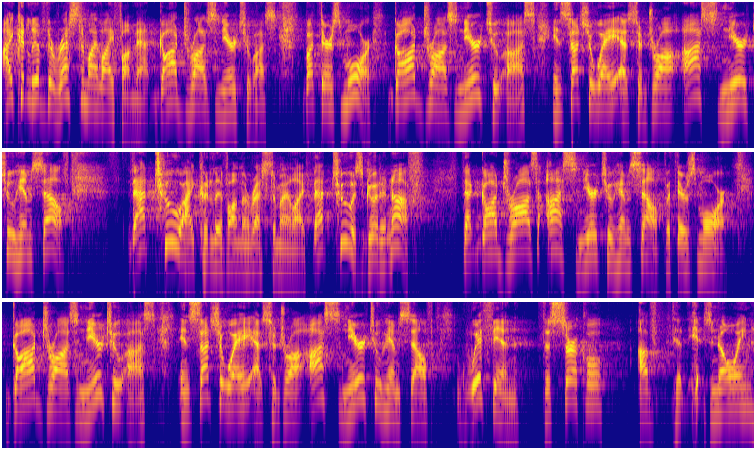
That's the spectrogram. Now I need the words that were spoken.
I could live the rest of my life on that. God draws near to us. But there's more. God draws near to us in such a way as to draw us near to Himself. That too, I could live on the rest of my life. That too is good enough that God draws us near to himself, but there's more. God draws near to us in such a way as to draw us near to himself within the circle of his knowing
